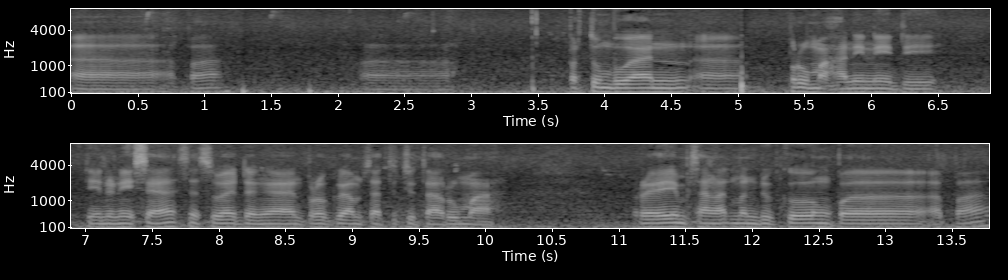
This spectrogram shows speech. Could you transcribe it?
uh, apa pertumbuhan uh, perumahan ini di, di Indonesia sesuai dengan program satu juta rumah. Ray sangat mendukung pe, apa,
